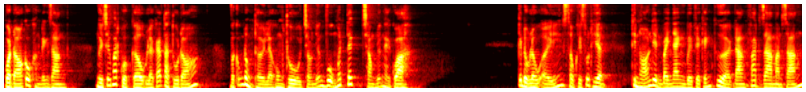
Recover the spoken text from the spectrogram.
Qua đó cậu khẳng định rằng người trước mắt của cậu là gã tà tu đó và cũng đồng thời là hung thủ trong những vụ mất tích trong những ngày qua. Cái đầu lâu ấy sau khi xuất hiện thì nó liền bay nhanh về phía cánh cửa đang phát ra màn sáng.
